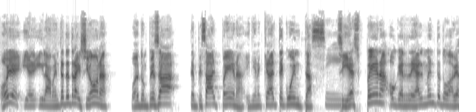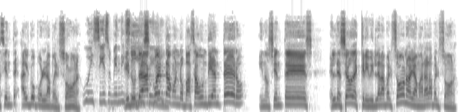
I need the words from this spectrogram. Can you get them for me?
Oye, y, y la mente te traiciona, pues tú empiezas, te empieza a dar pena y tienes que darte cuenta Sí. si es pena o que realmente todavía sientes algo por la persona. Uy, sí, eso es bien Y difícil. tú te das cuenta cuando pasas un día entero y no sientes el deseo de escribirle a la persona o llamar a la persona.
